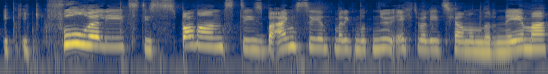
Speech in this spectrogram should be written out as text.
ik, ik voel wel iets. Het is spannend, het is beangstigend, maar ik moet nu echt wel iets gaan ondernemen.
